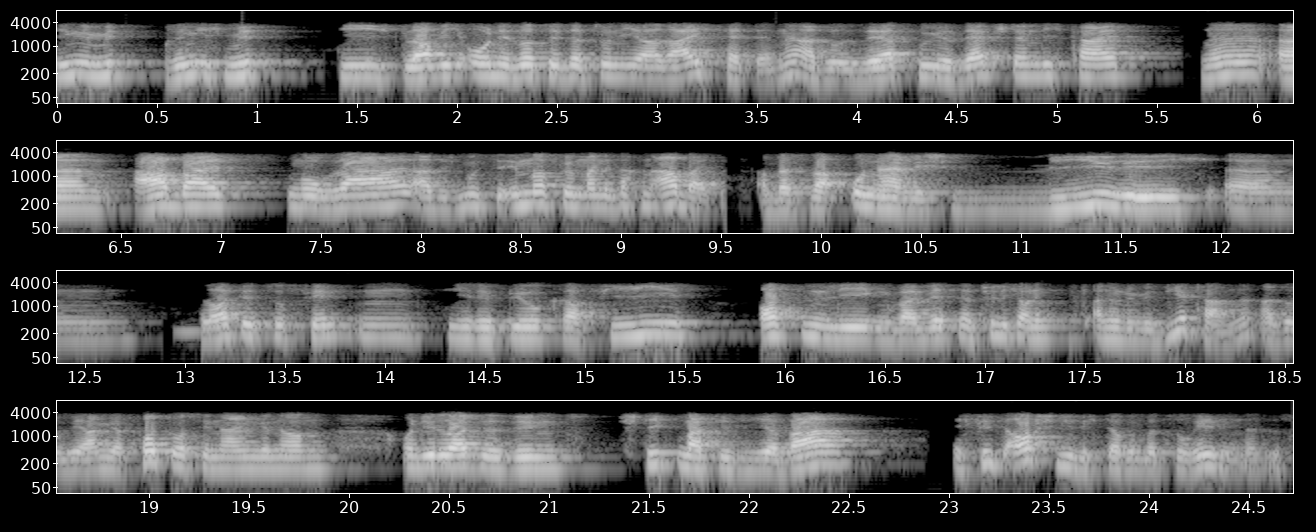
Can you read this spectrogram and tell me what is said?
Dinge mit, bringe ich mit, die ich, glaube ich, ohne Sozialisation nie erreicht hätte. Ne? Also sehr frühe Selbstständigkeit, ne? ähm, Arbeitsmoral, also ich musste immer für meine Sachen arbeiten. Aber es war unheimlich schwierig, ähm, Leute zu finden, die ihre Biografie offenlegen, weil wir es natürlich auch nicht anonymisiert haben. Ne? Also wir haben ja Fotos hineingenommen und die Leute sind stigmatisierbar. Ich finde es auch schwierig, darüber zu reden. Das ist,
